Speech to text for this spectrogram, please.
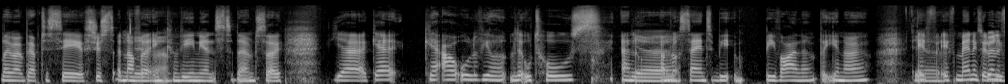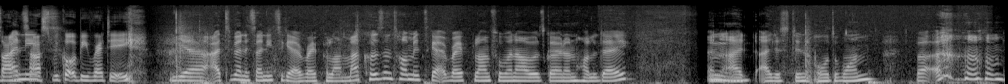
they won't be able to see. It's just another Yeah. inconvenience to them. So yeah, get get out all of your little tools. And Yeah. I'm not saying to be be violent, but you know, Yeah. if if men are going to be honest, violent to us, we've got to be ready. Yeah, I, to be honest, I need to get a rape alarm. My cousin told me to get a rape alarm for when I was going on holiday, and I I just didn't order one. But um,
